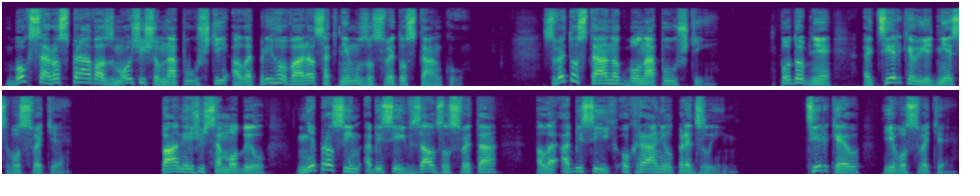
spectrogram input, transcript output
Boh sa rozprával s Mojžišom na púšti, ale prihováral sa k nemu zo svetostánku. Svetostánok bol na púšti. Podobne aj církev je dnes vo svete. Pán Ježiš sa modlil, neprosím, aby si ich vzal zo sveta, ale aby si ich ochránil pred zlým. Církev je vo svete.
